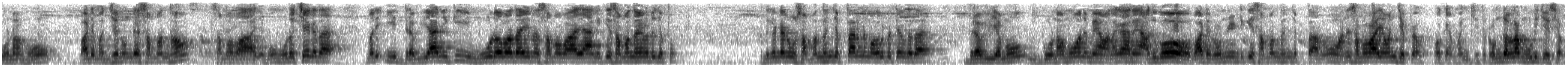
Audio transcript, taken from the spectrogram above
గుణము వాటి మధ్య నుండే సంబంధం సమవాయము. మూడొచ్చాయి కదా. మరి ఈ ద్రవ్యానికి ఈ మూడవదైన సమవాయానికి సంబంధం ఏమిటో చెప్పు. ఎందుకంటే నువ్వు సంబంధం చెప్తానని మొదలుపెట్టావు కదా. ద్రవ్యము గుణము అని మేము అనగానే అదిగో వాటి రెండింటికి సంబంధం చెప్తాను అని సమవాయం అని చెప్పావు. ఓకే మంచిది. రెండల్లా మూడు చేసావు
